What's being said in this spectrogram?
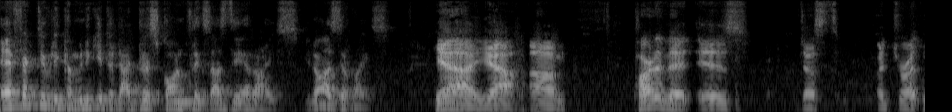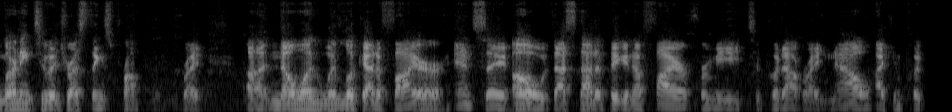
effectively communicate and address conflicts as they arise? You know, as they arise. Yeah, yeah. Um, part of it is just address, learning to address things promptly, right? Uh, no one would look at a fire and say, "Oh, that's not a big enough fire for me to put out right now. I can put,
